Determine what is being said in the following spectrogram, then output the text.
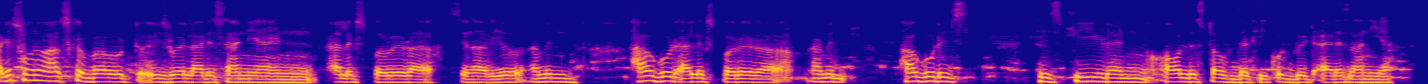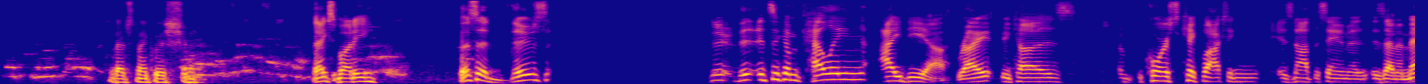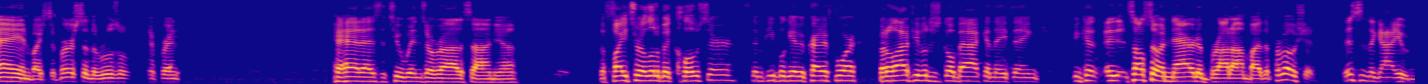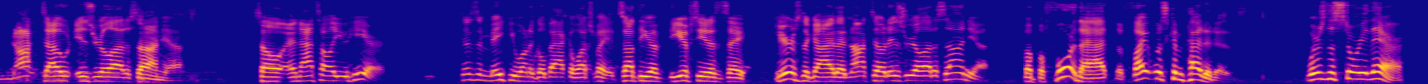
I just want to ask about Israel Adesanya and Alex Pereira scenario. I mean, how good Alex Pereira? I mean, how good is his speed and all the stuff that he could beat Adesanya? That's my question. Thanks, buddy. Listen, there's there, it's a compelling idea, right? Because of course, kickboxing is not the same as, as MMA and vice versa. The rules are different. Pereira has the two wins over Adesanya. The fights are a little bit closer than people gave it credit for, but a lot of people just go back and they think because it's also a narrative brought on by the promotion. This is the guy who knocked out Israel Adesanya. So, and that's all you hear. It doesn't make you want to go back and watch a fight. It's not the, the UFC doesn't say, here's the guy that knocked out Israel Adesanya. But before that, the fight was competitive. Where's the story there?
